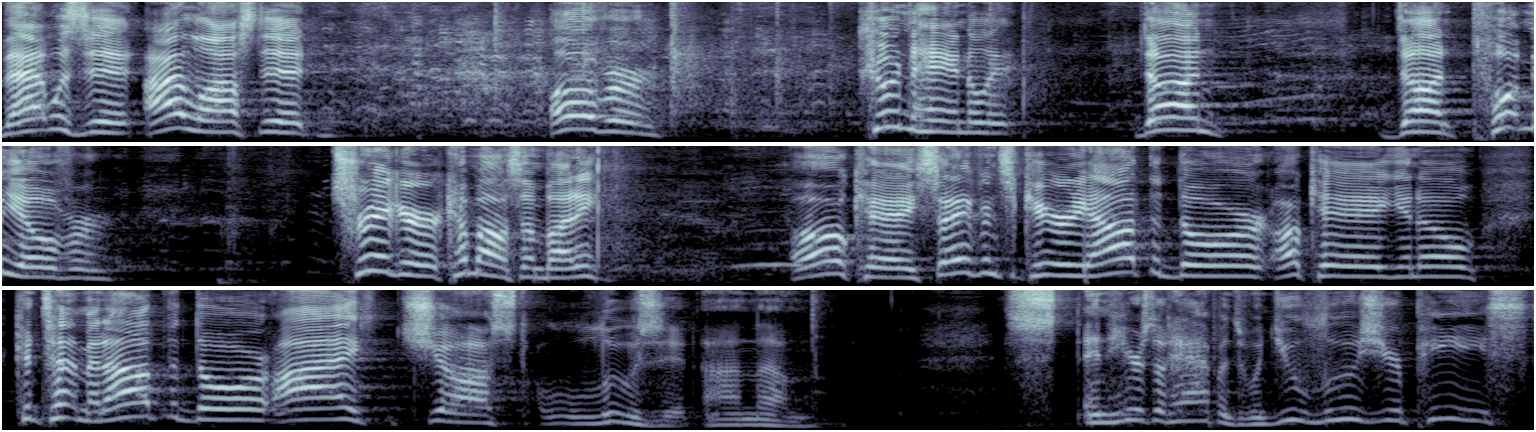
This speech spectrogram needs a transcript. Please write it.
That was it. I lost it. over. Couldn't handle it. Done. Done. Put me over. Trigger. Come on, somebody. Okay, safe and security out the door. Okay, you know, contentment out the door. I just lose it on them. And here's what happens when you lose your peace,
